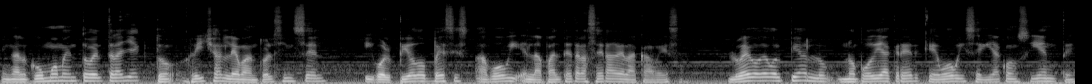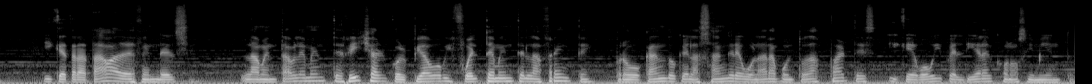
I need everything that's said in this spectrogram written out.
En algún momento del trayecto, Richard levantó el cincel y golpeó dos veces a Bobby en la parte trasera de la cabeza. Luego de golpearlo, no podía creer que Bobby seguía consciente y que trataba de defenderse. Lamentablemente, Richard golpeó a Bobby fuertemente en la frente, provocando que la sangre volara por todas partes y que Bobby perdiera el conocimiento.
